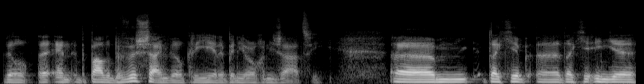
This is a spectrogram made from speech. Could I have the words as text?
wil en een bepaalde bewustzijn wil creëren binnen je organisatie. Um, dat, je, dat je in je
